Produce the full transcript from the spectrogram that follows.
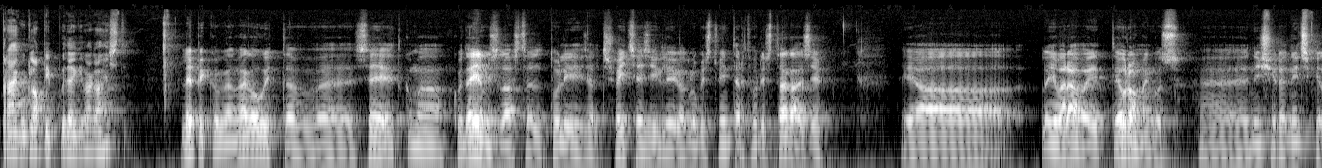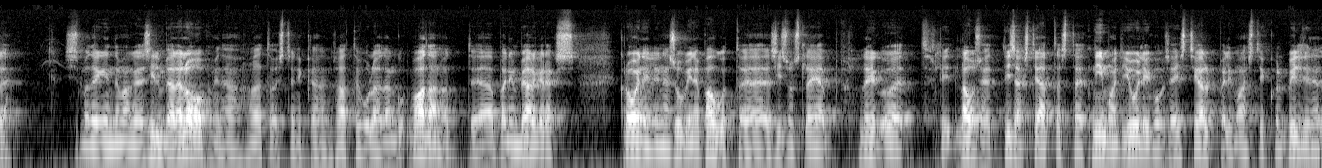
praegu klapib kuidagi väga hästi Lepikuga on väga huvitav äh, see, et kui ma, kui ta eelmisel aastal tuli sealt Šveitsi esiliiga klubist Winterthurist tagasi ja lõi väravaid euromängus äh, Nishi Rednitskile, siis ma tegin temaga silm peale loo, mida loodetavasti on ikka saatekuulajad on vaadanud ja panin pealkirjaks krooniline suvine paugutaja ja sisust leiab lõigu, et lause, et lisaks teatas ta, et niimoodi juulikuus Eesti jalgpallimaastikul pildile,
